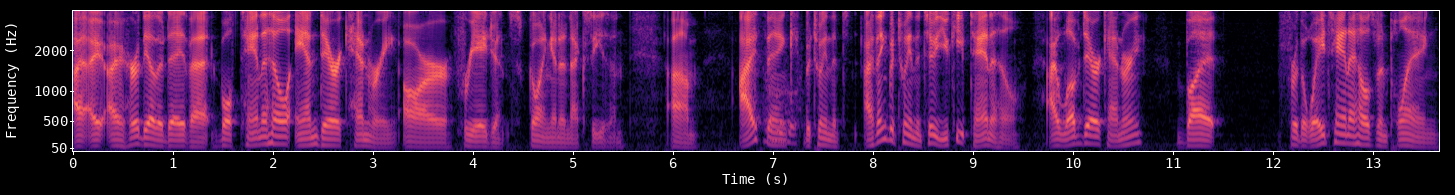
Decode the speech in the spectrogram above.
I, I I heard the other day that both Tannehill and Derrick Henry are free agents going into next season. Um, I think between the t- I think between the two, you keep Tannehill. I love Derrick Henry, but for the way Tannehill's been playing,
